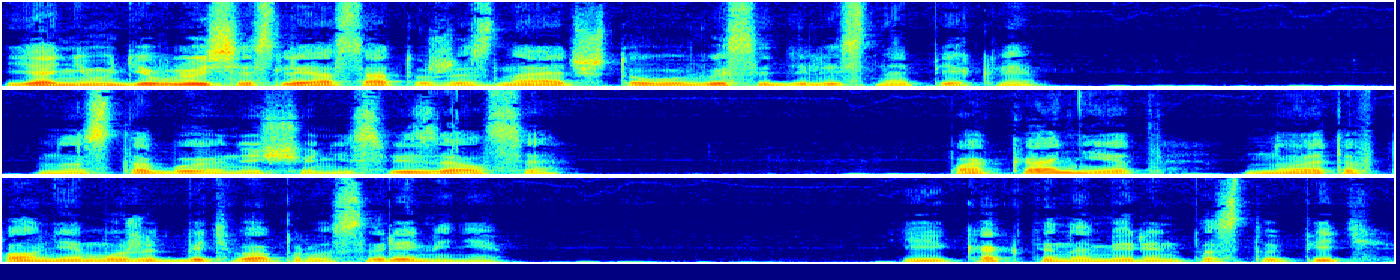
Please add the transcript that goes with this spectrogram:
Я не удивлюсь, если Асад уже знает, что вы высадились на пекле. Но с тобой он еще не связался. Пока нет, но это вполне может быть вопрос времени. И как ты намерен поступить?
